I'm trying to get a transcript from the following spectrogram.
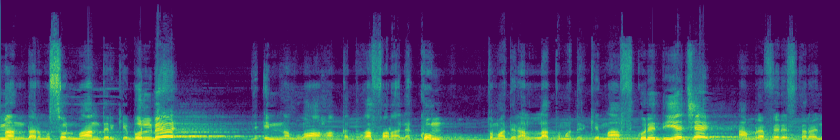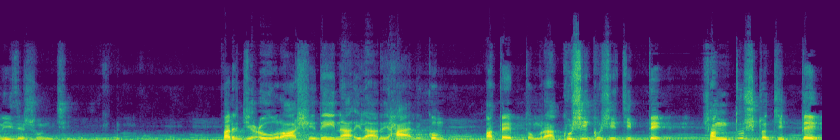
ইমানদার মুসলমানদেরকে বলবে যে, ইন্নাল্লাহ কাদ গাফারা লাকুম তোমাদের আল্লাহ তোমাদেরকে মাফ করে দিয়েছে, আমরা ফেরেশতারা নিজে শুনছি। অতএব তোমরা খুশি খুশি চিত্তে, সন্তুষ্ট চিত্তে,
